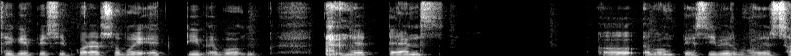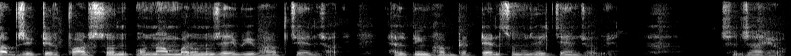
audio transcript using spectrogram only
থেকে পেসিভ করার সময় অ্যাক্টিভ এবং টেন্স এবং পেসিভের ভয়েস সাবজেক্টের পার্সন ও নাম্বার অনুযায়ী বিভাব চেঞ্জ হয়। হেল্পিং ভাবটা টেন্স অনুযায়ী চেঞ্জ হবে। আচ্ছা যাই হোক।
